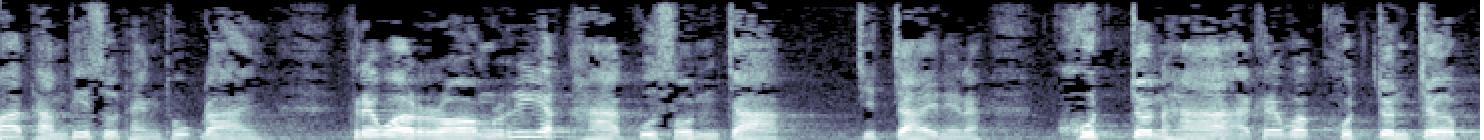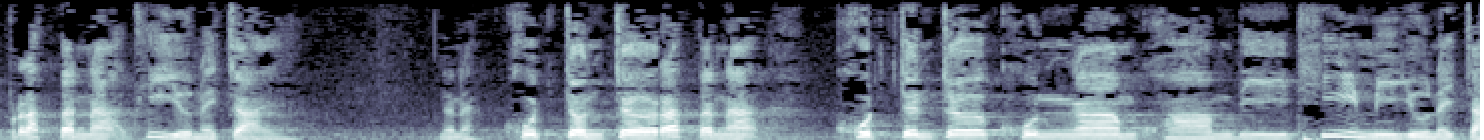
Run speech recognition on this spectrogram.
มารถทำที่สุดแห่งทุกข์ได้ เรียกว่าร้องเรียกหากุศลจากจิตใจเนี่ยนะขุดจนหาเรียกว่าขุดจนเจอรัตนะที่อยู่ในใจเนี่ยนะขุดจนเจอรัตนะ ขุดจนเจอคุณงามความดีที่มีอยู่ในใจ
